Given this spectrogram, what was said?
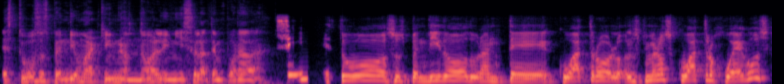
estuvo suspendido Mark Ingram, ¿no? Al inicio de la temporada. Sí, estuvo suspendido durante cuatro, los primeros cuatro juegos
